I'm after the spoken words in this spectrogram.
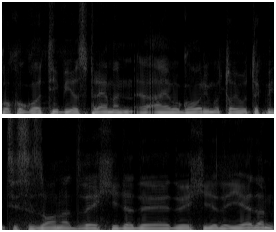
koliko god ti bio spreman, a evo govorimo o toj utakmici sezona 2000-2001,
